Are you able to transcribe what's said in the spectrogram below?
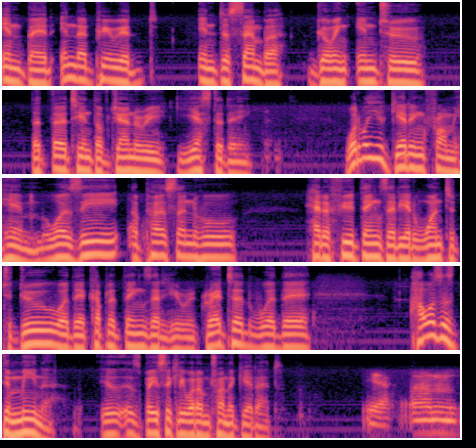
in bed in that period in December, going into the 13th of January yesterday, what were you getting from him? Was he a person who had a few things that he had wanted to do? Were there a couple of things that he regretted? Were there how was his demeanor? Is, is basically what I'm trying to get at. Yeah. Um,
